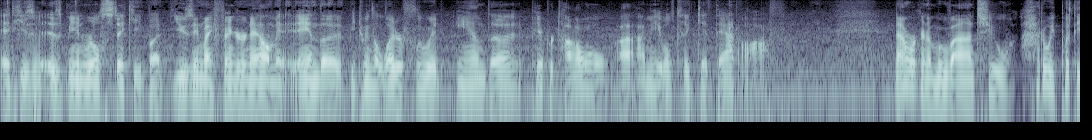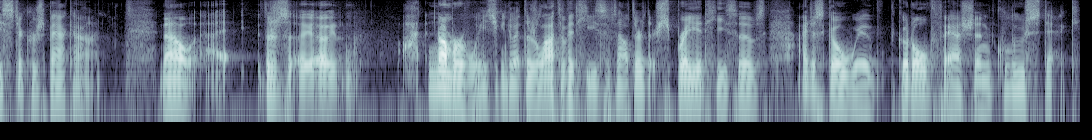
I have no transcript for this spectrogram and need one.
adhesive is being real sticky, but using my fingernail and the between the lighter fluid and the paper towel, I'm able to get that off. Now we're going to move on to how do we put these stickers back on. Now, there's a, a, number of ways you can do it. There's lots of adhesives out there. There's spray adhesives. I just go with good old-fashioned glue stick.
